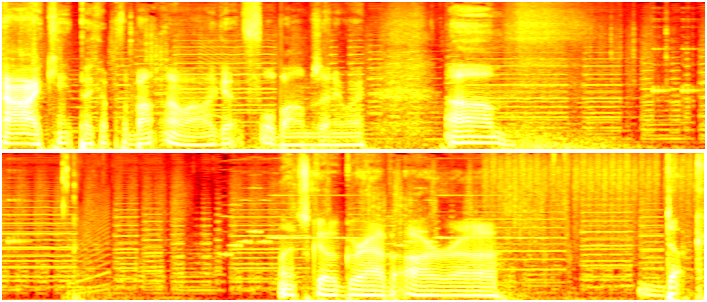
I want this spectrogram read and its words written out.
Ah, I can't pick up the bomb. Oh, well, I get full bombs anyway. Um, let's go grab our uh, duck.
